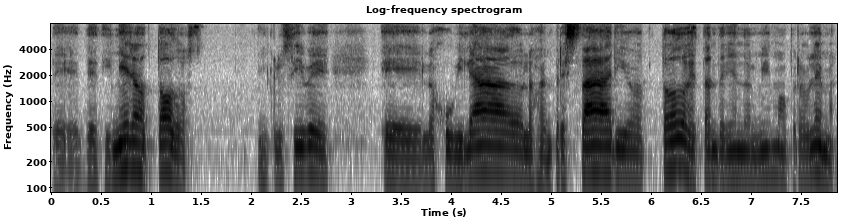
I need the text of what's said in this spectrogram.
de, dinero todos, inclusive eh, los jubilados, los empresarios, todos están teniendo el mismo problema.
